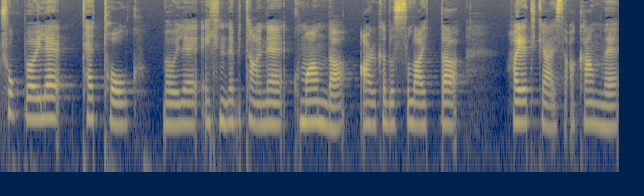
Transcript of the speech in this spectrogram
Çok böyle TED Talk böyle elinde bir tane kumanda, arkada slide'da hayat hikayesi akan ve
